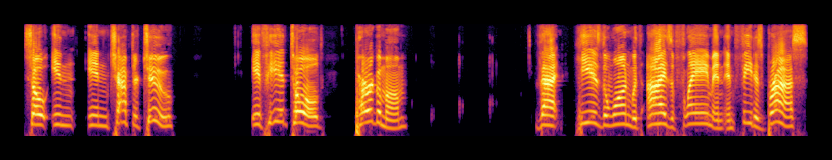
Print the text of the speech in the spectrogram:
So in in chapter 2, if he had told Pergamum that he is the one with eyes of flame and, and feet as brass,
